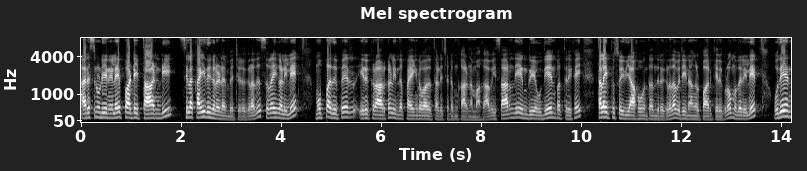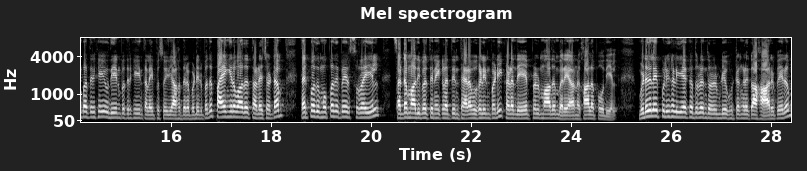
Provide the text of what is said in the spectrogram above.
அரசினுடைய நிலைப்பாட்டை தாண்டி சில கைதுகள் இடம்பெற்றிருக்கிறது. சிறைகளிலே முப்பது பேர் இருக்கிறார்கள். இந்த பயங்கரவாத தடைச்சட்டம் காரணமாக. அவை சார்ந்தே இன்றைய உதயன் பத்திரிகை தலைப்பு செய்தியாகவும் தந்திருக்கிறது. அவற்றை நாங்கள் பார்க்க இருக்கிறோம். முதலிலே உதயன் பத்திரிகை உதயன் பத்திரிகையின் தலைப்பு செய்தியாக தரப்பட்டிருப்பது பயங்கரவாத தடைச்சட்டம் தற்போது முப்பது பேர் சிறையில் சட்டமாதிபர் திணைக்களத்தின் தரவுகளின்படி கடந்த ஏப்ரல் மாதம் வரையான காலப்பகுதியில் விடுதலை புலிகள் இயக்கத்துடன் தொடர்புடைய குற்றங்களுக்காக ஆறு பேரும்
